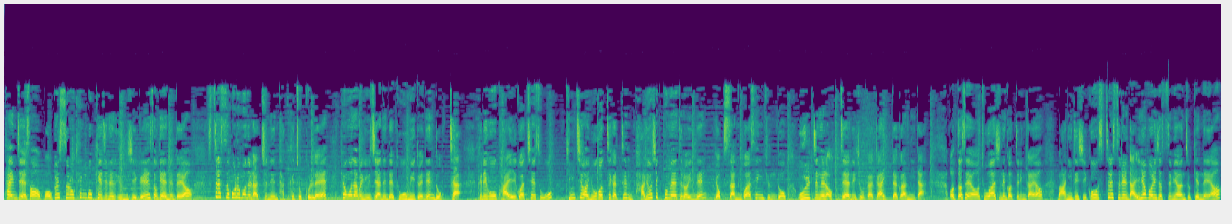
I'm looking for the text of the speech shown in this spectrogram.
타임즈에서 먹을수록 행복해지는 음식을 소개했는데요. 스트레스 호르몬을 낮추는 다크 초콜릿, 평온함을 유지하는 데 도움이 되는 녹차, 그리고 과일과 채소, 김치와 요거트 같은 발효식품에 들어있는 엽산과 생균도 우울증을 억제하는 효과가 있다고 합니다. 어떠세요? 좋아하시는 것들인가요? 많이 드시고 스트레스를 날려버리셨으면 좋겠네요.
